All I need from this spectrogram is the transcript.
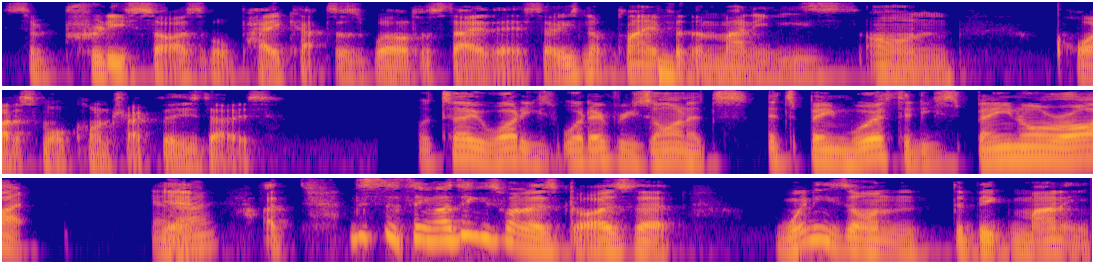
some pretty sizable pay cuts as well to stay there. So he's not playing Hmm. for the money. He's on quite a small contract these days. I'll tell you what, he's whatever he's on, it's it's been worth it. He's been all right. You Yeah. know? I, this is the thing. I think he's one of those guys that when he's on the big money,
